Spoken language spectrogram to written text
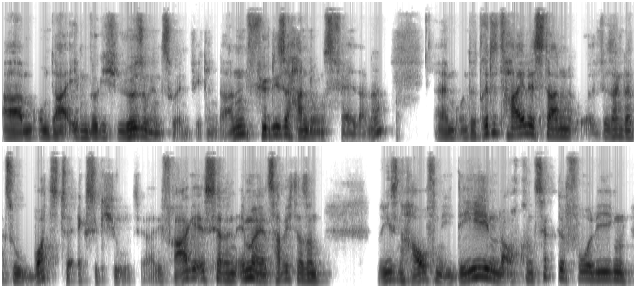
ähm, um da eben wirklich Lösungen zu entwickeln dann für diese Handlungsfelder. Ne? Ähm, und der dritte Teil ist dann, wir sagen dazu, what to execute. Ja, die Frage ist ja dann immer, jetzt habe ich da so einen riesen Haufen Ideen oder auch Konzepte vorliegen.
